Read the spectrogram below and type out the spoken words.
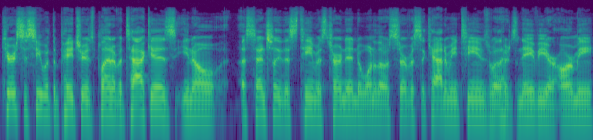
Curious to see what the Patriots' plan of attack is. You know, essentially, this team has turned into one of those service academy teams, whether it's Navy or Army,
